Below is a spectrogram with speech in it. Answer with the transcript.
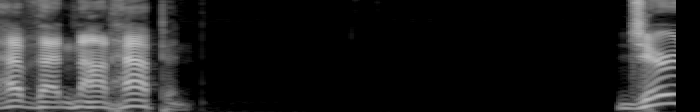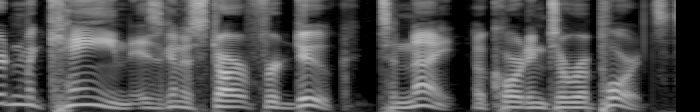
have that not happen. Jared McCain is going to start for Duke tonight, according to reports.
